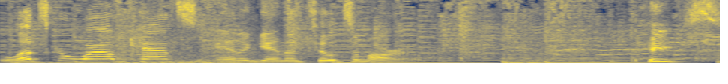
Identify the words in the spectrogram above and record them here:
Let's go, Wildcats. And again, until tomorrow, peace.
